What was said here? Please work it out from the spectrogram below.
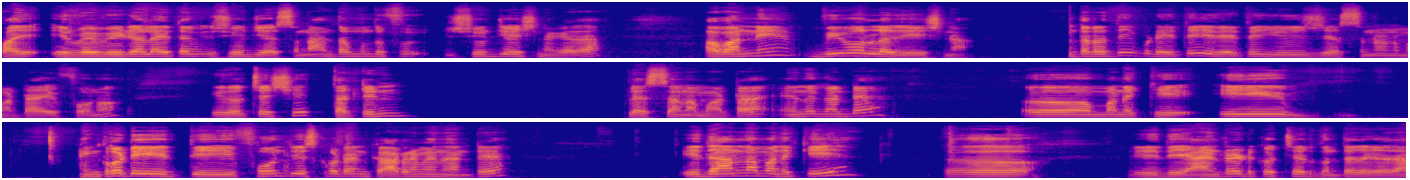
పది ఇరవై వీడియోలు అయితే షూట్ చేస్తున్నా. అంతకుముందు ఫు- షూట్ చేసిన కదా. అవన్నీ వివోలో చేసిన. దాని తర్వాత ఇప్పుడైతే ఇదైతే యూజ్ చేస్తున్నాను అనమాట ఐఫోన్ ఇది వచ్చేసి థర్టీన్ ప్లస్ అనమాట ఎందుకంటే మనకి ఈ ఇంకోటి ఈ ఫోన్ తీసుకోవడానికి కారణం ఏంటంటే ఈ దానిలో మనకి ఇది ఆండ్రాయిడ్కి వచ్చేది ఉంటుంది కదా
